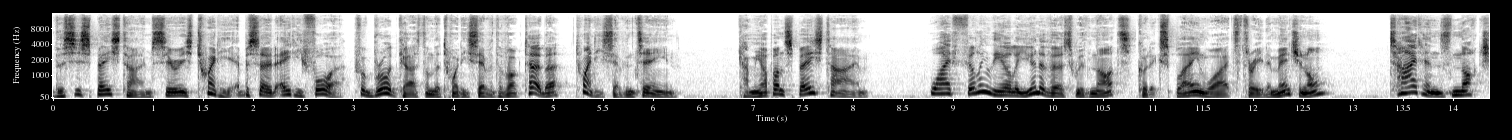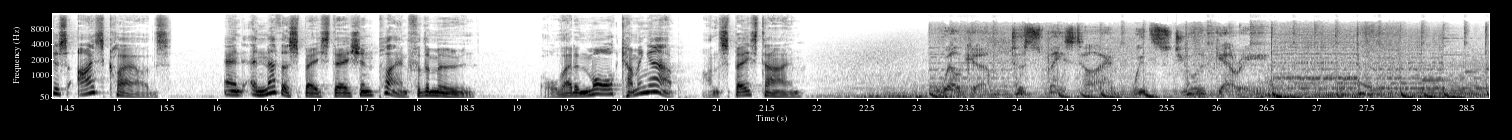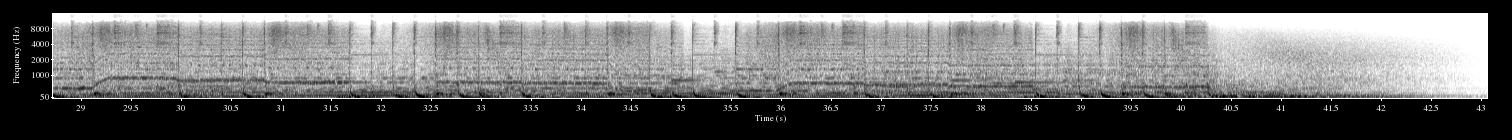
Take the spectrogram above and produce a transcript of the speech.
This is Spacetime, Series 20, Episode 84, for broadcast on the 27th of October, 2017. Coming up on Spacetime, why filling the early universe with knots could explain why it's three dimensional, Titan's noxious ice clouds, and another space station planned for the moon. All that and more coming up on Spacetime. Welcome to Spacetime with Stuart Gary.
